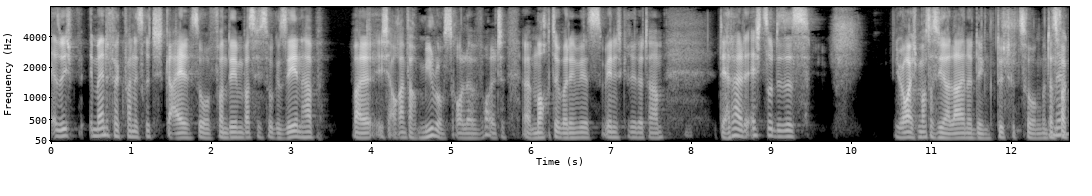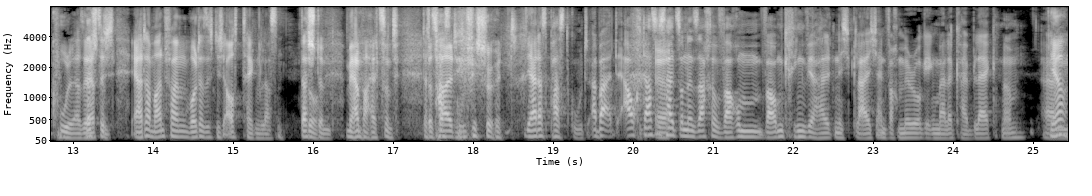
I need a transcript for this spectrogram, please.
also ich im Endeffekt fand ich es richtig geil, so von dem, was ich so gesehen habe, weil ich auch einfach Miros Rolle wollte, äh, mochte, über den wir jetzt wenig geredet haben. Der hat halt echt so dieses, ja, ich mach das hier alleine Ding durchgezogen und das Ja, war cool. Also er hat sich, er hat am Anfang wollte er sich nicht austaggen lassen. Das so, stimmt. Mehrmals und das, Das war halt gut. irgendwie schön. Ja, das passt gut. Aber auch das ist Ja. halt so eine Sache, warum, warum kriegen wir halt nicht gleich einfach Miro gegen Malachi Black, ne? Ja, ja,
